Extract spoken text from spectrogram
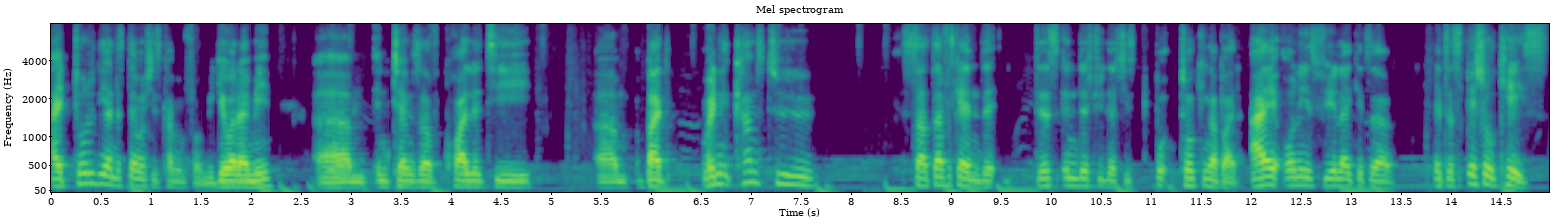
I totally understand where she's coming from. You get what I mean? Um, in terms of quality. Um, but when it comes to South Africa and the, this industry that she's p- talking about, I always feel like it's a it's a special case,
